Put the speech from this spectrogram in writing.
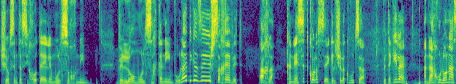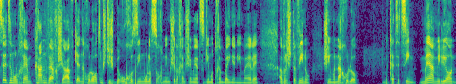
שעושים את השיחות האלה מול סוכנים, ולא מול שחקנים, ואולי בגלל זה יש סחבת. אחלה, כנס את כל הסגל של הקבוצה, ותגיד להם, אנחנו לא נעשה את זה מולכם כאן ועכשיו, כי אנחנו לא רוצים שתשברו חוזים מול הסוכנים שלכם שמייצגים אתכם בעניינים האלה, אבל שתבינו, שאם אנחנו לא מקצצים 100 מיליון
